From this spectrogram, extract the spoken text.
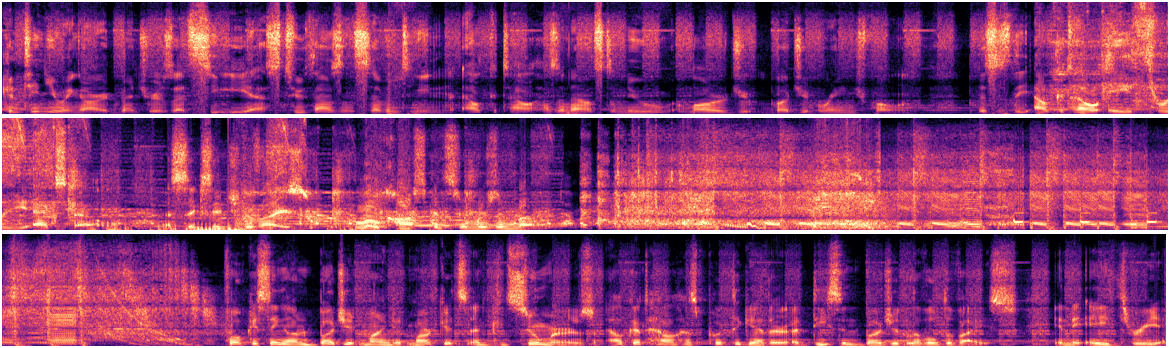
Continuing our adventures at CES 2017, Alcatel has announced a new, large, budget range phone. This is the Alcatel A3 XL, a 6 inch device with low cost consumers in mind. Focusing on budget minded markets and consumers, Alcatel has put together a decent budget level device in the A3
